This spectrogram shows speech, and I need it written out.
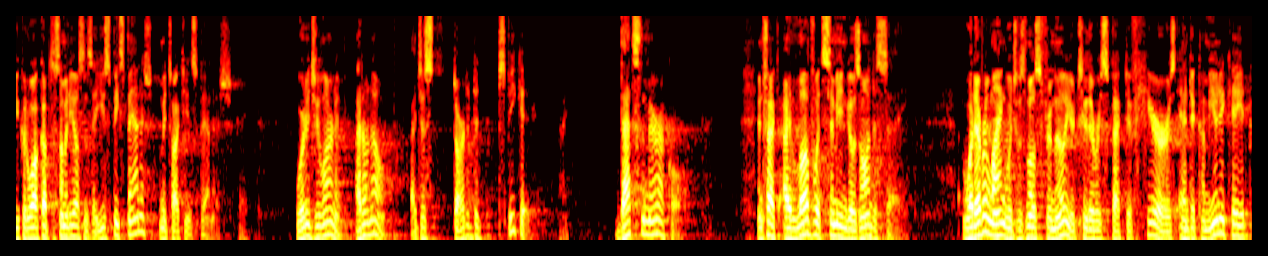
You could walk up to somebody else and say, You speak Spanish? Let me talk to you in Spanish. Okay. Where did you learn it? I don't know. I just started to speak it. Right? That's the miracle. In fact, I love what Simeon goes on to say whatever language was most familiar to their respective hearers, and to communicate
